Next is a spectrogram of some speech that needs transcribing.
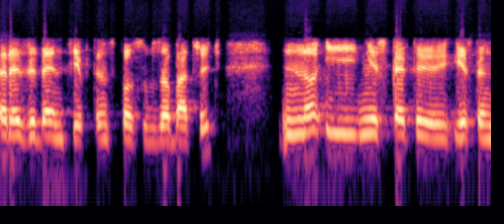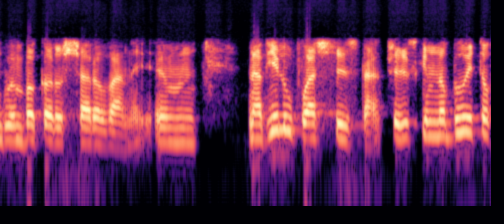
e, rezydencję w ten sposób zobaczyć. No i niestety jestem głęboko rozczarowany na wielu płaszczyznach. Przede wszystkim no, były to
